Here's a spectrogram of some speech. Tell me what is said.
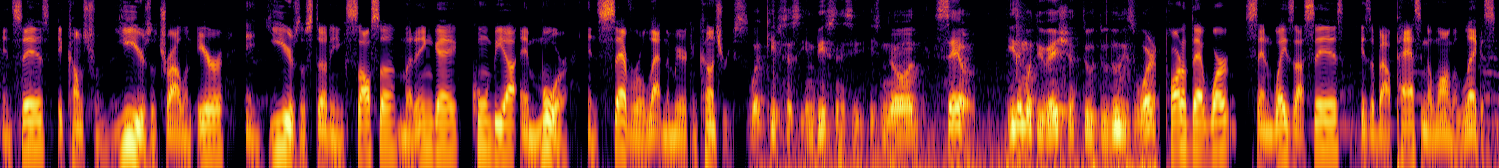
And says it comes from years of trial and error and years of studying salsa, merengue, cumbia, and more in several Latin American countries. What keeps us in business is not sale. It's the motivation to, to do this work. Part of that work, Sanhueza says, is about passing along a legacy.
